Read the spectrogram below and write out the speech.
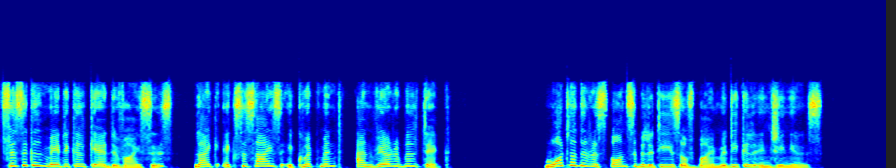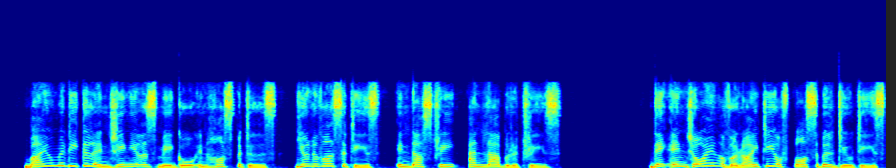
Physical medical care devices, like exercise equipment and wearable tech. What are the responsibilities of biomedical engineers? Biomedical engineers may go in hospitals, universities, industry, and laboratories. They enjoy a variety of possible duties,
